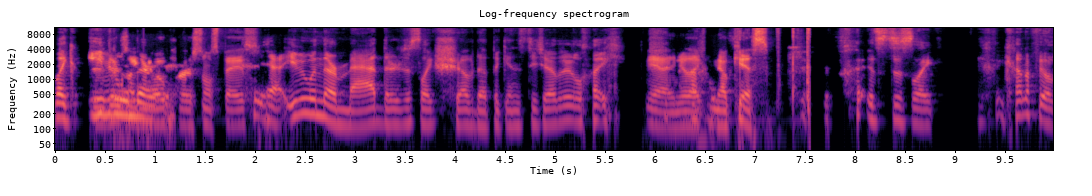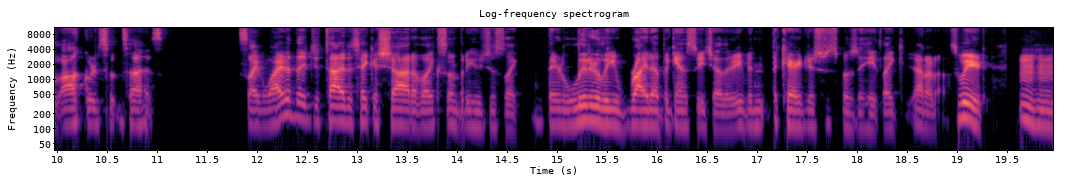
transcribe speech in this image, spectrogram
like even there's when like they're no personal space. yeah, even when they're mad, they're just like shoved up against each other. Like Yeah, and you're like, no, kiss. it's just like it kind of feels awkward sometimes. It's like why did they try to take a shot of like somebody who's just like they're literally right up against each other? Even the characters are supposed to hate. Like I don't know, it's weird. hmm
